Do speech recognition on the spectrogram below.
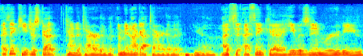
I think he just got kind of tired of it. I mean, I got tired of it. You know, I, th- I think uh, he was in Ruby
